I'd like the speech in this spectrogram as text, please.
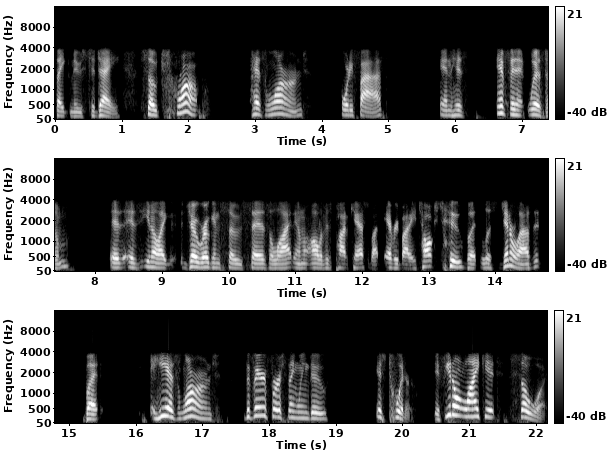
fake news today. So Trump has learned 45 in his infinite wisdom is, is you know like Joe Rogan so says a lot in all of his podcasts about everybody he talks to, but let's generalize it. But he has learned the very first thing we can do is Twitter. If you don't like it, so what?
